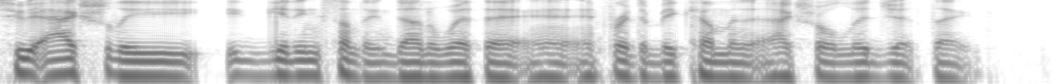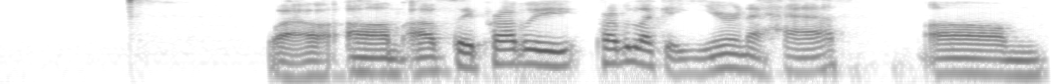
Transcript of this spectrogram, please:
to actually getting something done with it and, and for it to become an actual legit thing? Wow, um, I'll say probably probably like a year and a half. Um,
